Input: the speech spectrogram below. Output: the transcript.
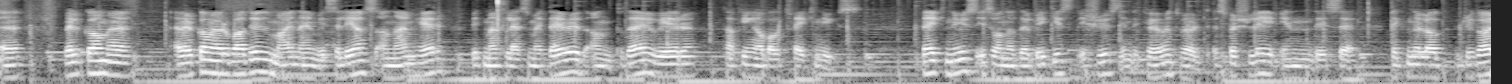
uh, welcome, uh, welcome everybody. My name is Elias and I'm here with my classmate Dawid and today we're talking about fake news. Fake news is one of the biggest issues in the current world, especially in this uh, technological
